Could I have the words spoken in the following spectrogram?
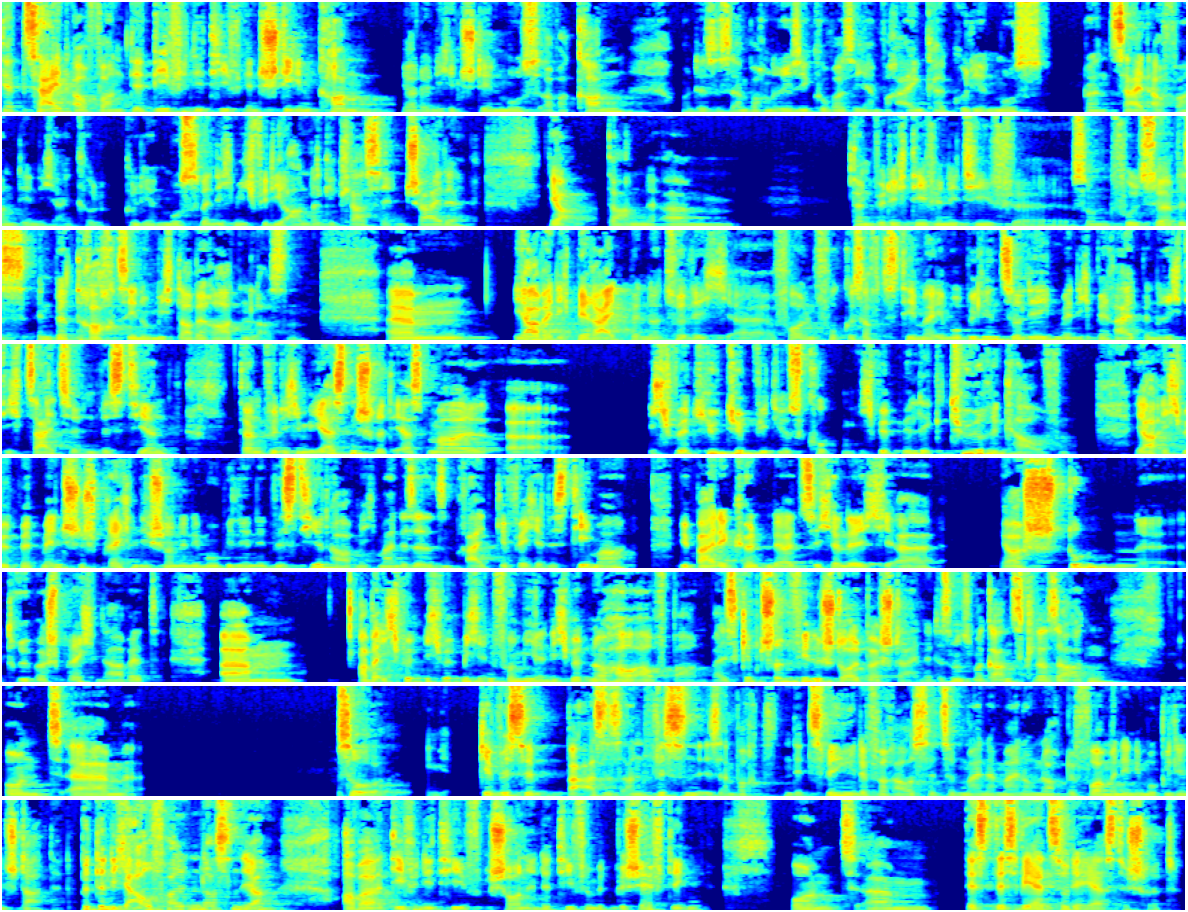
der Zeitaufwand, der definitiv entstehen kann, ja, der nicht entstehen muss, aber kann, und das ist einfach ein Risiko, was ich einfach einkalkulieren muss, oder ein Zeitaufwand, den ich einkalkulieren muss, wenn ich mich für die Anlageklasse entscheide, ja, dann ähm, dann würde ich definitiv äh, so ein Full Service in Betracht ziehen und mich da beraten lassen. Ähm, ja, wenn ich bereit bin, natürlich äh, vollen Fokus auf das Thema Immobilien zu legen, wenn ich bereit bin, richtig Zeit zu investieren, dann würde ich im ersten Schritt erstmal, äh, ich würde YouTube-Videos gucken, ich würde mir Lektüre kaufen. Ja, ich würde mit Menschen sprechen, die schon in Immobilien investiert haben. Ich meine, das ist ein breit gefächertes Thema. Wir beide könnten da jetzt sicherlich äh, ja Stunden äh, drüber sprechen, David. Ähm, aber ich würde ich würd mich informieren, ich würde Know-how aufbauen, weil es gibt schon viele Stolpersteine, das muss man ganz klar sagen. Und ähm, so gewisse Basis an Wissen ist einfach eine zwingende Voraussetzung meiner Meinung nach, bevor man in Immobilien startet. Bitte nicht aufhalten lassen, ja, aber definitiv schon in der Tiefe mit beschäftigen. Und ähm, das, das wäre jetzt so der erste Schritt.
